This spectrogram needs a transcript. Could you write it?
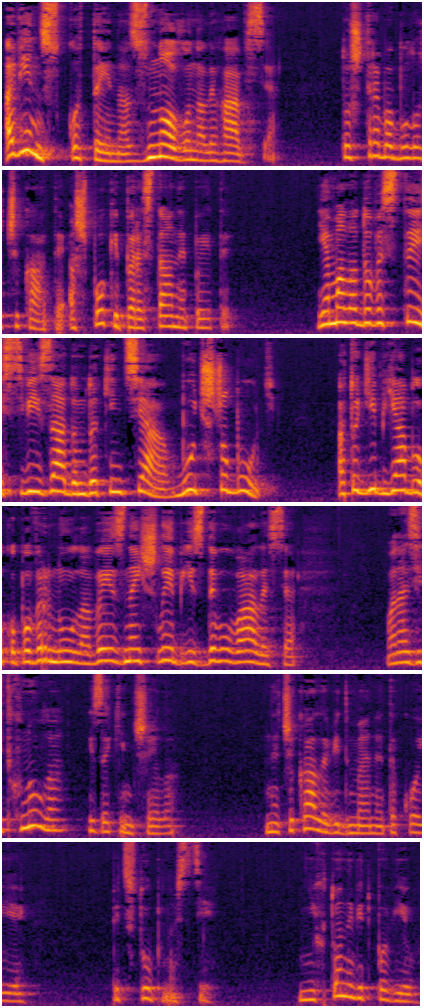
А він, скотина, знову налегався. Тож треба було чекати, аж поки перестане пити. Я мала довести свій задум до кінця, будь-що будь. А тоді б яблуко повернула, ви знайшли б і здивувалися. Вона зітхнула і закінчила. Не чекали від мене такої підступності. Ніхто не відповів.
